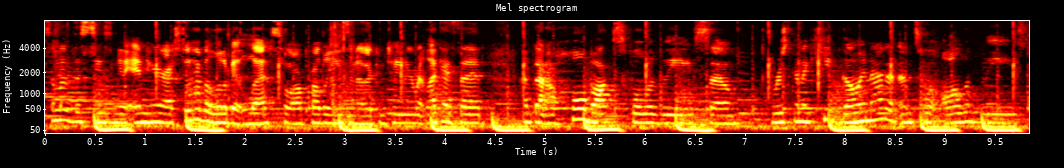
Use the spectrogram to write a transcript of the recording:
some of the seasoning in here. I still have a little bit left, so I'll probably use another container. But like I said, I've got a whole box full of these. So we're just gonna keep going at it until all of these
